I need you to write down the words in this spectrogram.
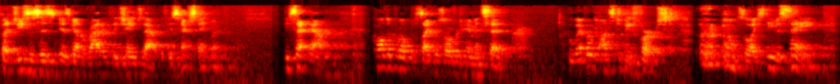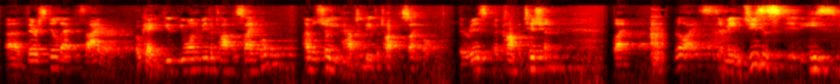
but Jesus is, is going to radically change that with his next statement. He sat down, called the twelve disciples over to him and said, whoever wants to be first, so like Steve is saying, uh, there's still that desire. Okay, you, you want to be the top disciple? I will show you how to be the top disciple. There is a competition, but realize, I mean, Jesus, he's,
